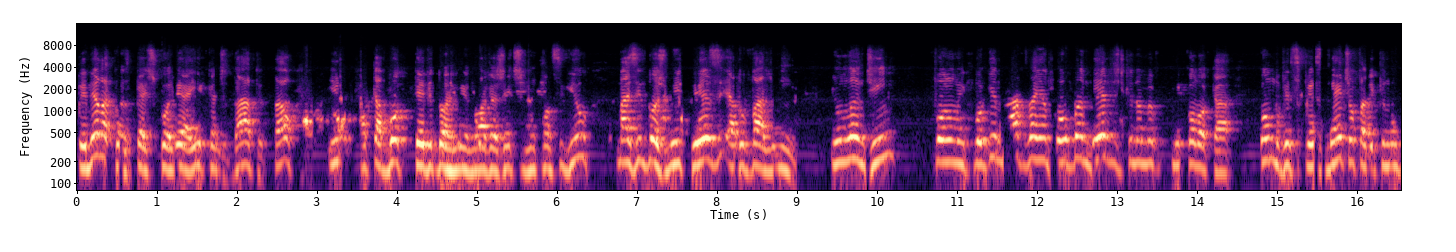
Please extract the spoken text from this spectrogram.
Primeira coisa, para escolher aí candidato e tal, e acabou que teve 2009, a gente não conseguiu, mas em 2013 era o Valim e o Landim foram impugnados, aí entrou o Bandeiras que não me, colocar como vice-presidente, eu falei que não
